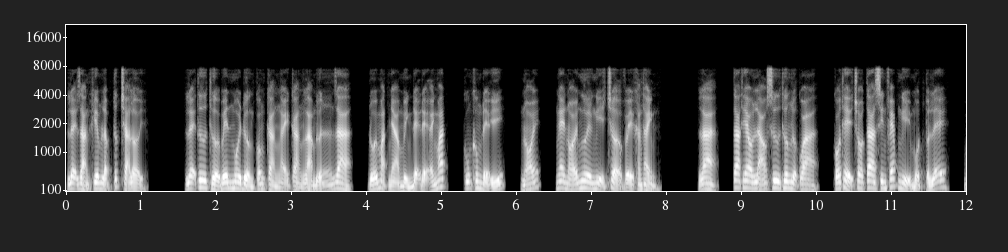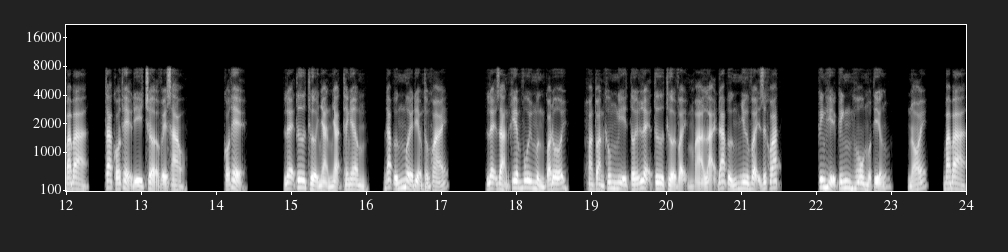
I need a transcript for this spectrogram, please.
Lệ giản khiêm lập tức trả lời lệ tư thừa bên môi đường con càng ngày càng làm lớn ra, đối mặt nhà mình đệ đệ ánh mắt, cũng không để ý, nói, nghe nói ngươi nghĩ trở về khang thành. Là, ta theo lão sư thương lượng qua, có thể cho ta xin phép nghỉ một tuần lễ, ba ba, ta có thể đi trở về sao? Có thể. Lệ tư thừa nhàn nhạt thanh âm, đáp ứng mười điểm thống khoái. Lệ giản khiêm vui mừng quá đỗi, hoàn toàn không nghĩ tới lệ tư thừa vậy mà lại đáp ứng như vậy dứt khoát. Kinh hỉ kinh hô một tiếng, nói, ba ba,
